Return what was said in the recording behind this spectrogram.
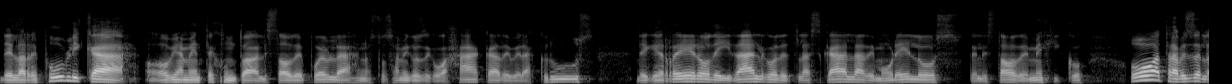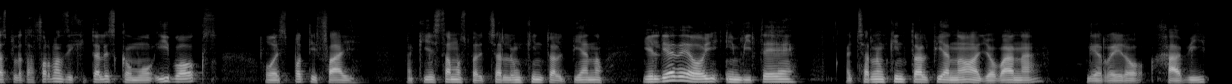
de la República, obviamente junto al Estado de Puebla, a nuestros amigos de Oaxaca, de Veracruz, de Guerrero, de Hidalgo, de Tlaxcala, de Morelos, del Estado de México, o a través de las plataformas digitales como Evox o Spotify. Aquí estamos para echarle un quinto al piano. Y el día de hoy invité a echarle un quinto al piano a Giovanna Guerrero Javib.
